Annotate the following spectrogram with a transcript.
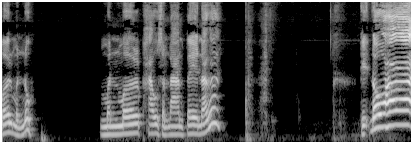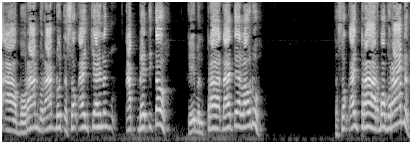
មើលមនុស្សមិនមើលផៅសណ្ដានទេហ្នឹងគេដូរអាបុរាណបុរាណដូចតសុកឯងចេះហ្នឹងអាប់ដេតតិចទៅគេមិនប្រើដែរទេឥឡូវនោះតសុកឯងប្រើរបស់បុរាណហ្នឹង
